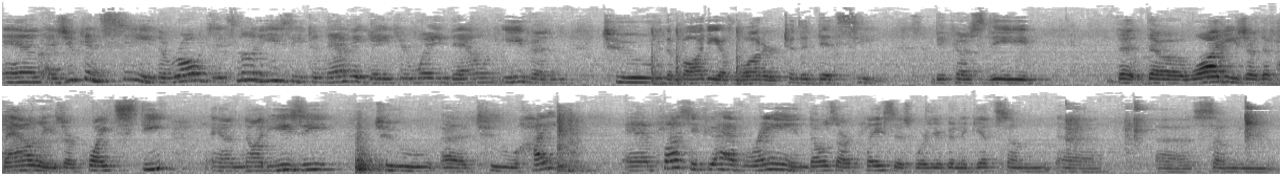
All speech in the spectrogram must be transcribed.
and as you can see, the roads, it's not easy to navigate your way down even to the body of water, to the Dead Sea, because the the, the wadis or the valleys are quite steep and not easy to uh, to hike. And plus, if you have rain, those are places where you're going to get some uh, uh, some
